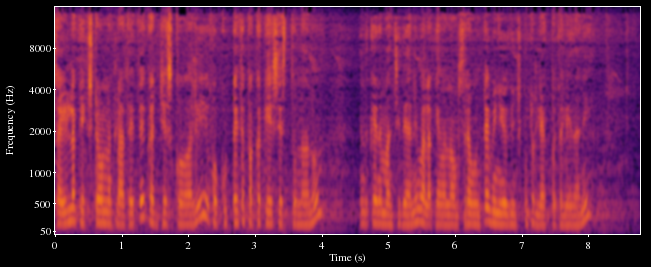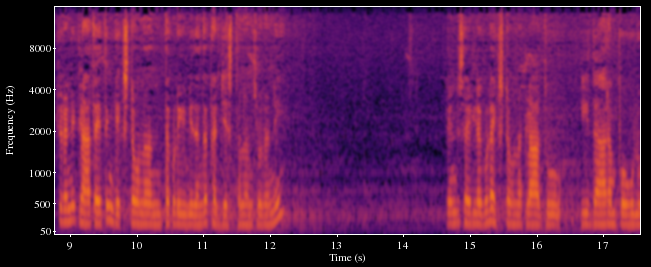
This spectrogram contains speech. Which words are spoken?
సైడ్లకు ఎక్స్ట్రా ఉన్న క్లాత్ అయితే కట్ చేసుకోవాలి. ఒక కుట్టు అయితే పక్కకి వేసేస్తున్నాను. ఎందుకైనా మంచిదే అని వాళ్ళకి ఏమైనా అవసరం ఉంటే వినియోగించుకుంటారు లేకపోతే లేదని. చూడండి క్లాత్ అయితే ఇంక ఎక్స్ట్రా ఉన్నదంతా కూడా ఈ విధంగా కట్ చేస్తున్నాను. చూడండి. రెండు సైడ్లో కూడా ఎక్స్ట్రా ఉన్న క్లాత్ ఈ దారం పోగులు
